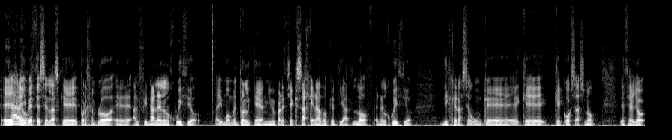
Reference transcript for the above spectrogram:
eh, Claro. hay veces en las que, por ejemplo, eh, al final en el juicio, hay un momento en el que a mí me parecía exagerado que Tiatlov en el juicio dijera según qué, qué- qué cosas, ¿no? Decía yo,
